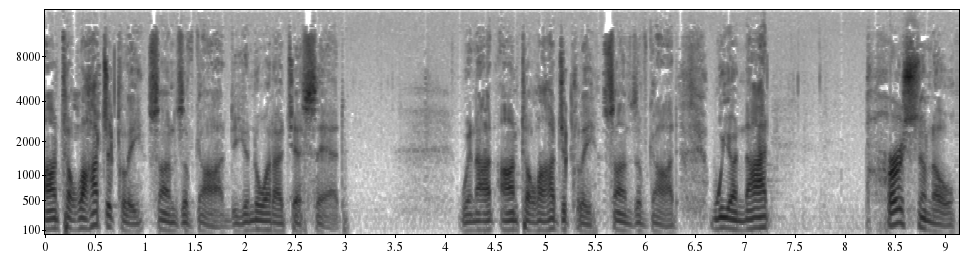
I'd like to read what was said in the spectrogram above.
ontologically sons of God. Do you know what I just said? We're not ontologically sons of God. We are not personal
